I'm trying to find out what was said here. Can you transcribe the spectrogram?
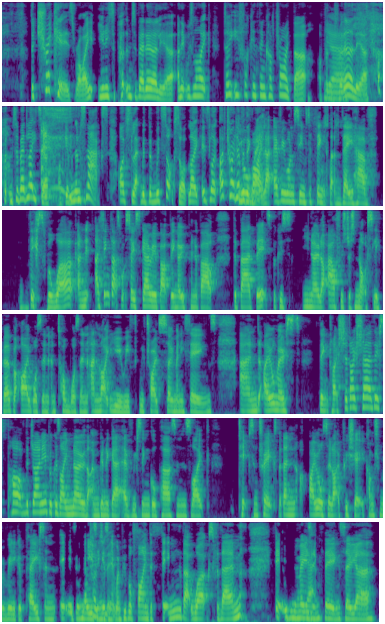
the trick is right. You need to put them to bed earlier, and it was like, don't you fucking think I've tried that? I've put yeah. them to bed earlier. I've put them to bed later. I've given them snacks. I've slept with them with socks on. Like it's like I've tried everything. You're right. Mate. Like everyone seems to think that they have this will work, and I think that's what's so scary about being open about the bad bits because you know, like Alf's just not a sleeper, but I wasn't and Tom wasn't. And like you, we've we've tried so many things. And I almost think like, should I share this part of the journey? Because I know that I'm gonna get every single person's like tips and tricks. But then I also like appreciate it comes from a really good place. And it is amazing, totally. isn't it? When people find the thing that works for them, it is an amazing yeah. thing. So yeah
